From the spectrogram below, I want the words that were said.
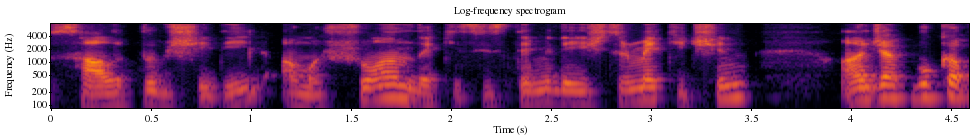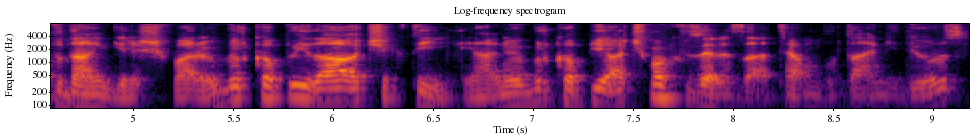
sağlıklı bir şey değil. Ama şu andaki sistemi değiştirmek için ancak bu kapıdan giriş var. Öbür kapıyı daha açık değil. Yani öbür kapıyı açmak üzere zaten buradan gidiyoruz.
